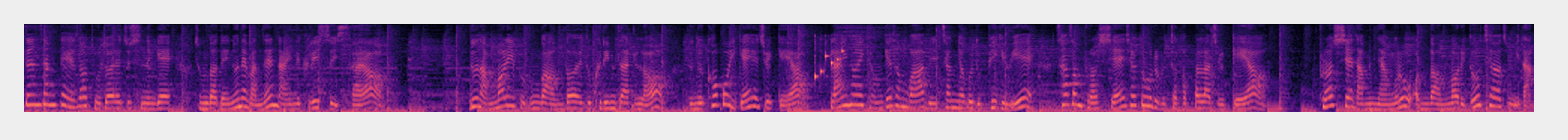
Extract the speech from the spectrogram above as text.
뜬 상태에서 조절해 주시는 게 좀 더 내 눈에 맞는 라인을 그릴 수 있어요. 눈 앞머리 부분과 언더에도 그림자를 넣어 눈을 커 보이게 해줄게요. 라이너의 경계선과 밀착력을 높이기 위해 사선 브러쉬에 섀도우를 묻혀 덧발라줄게요. 브러쉬에 남은 양으로 언더 앞머리도 채워줍니다.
